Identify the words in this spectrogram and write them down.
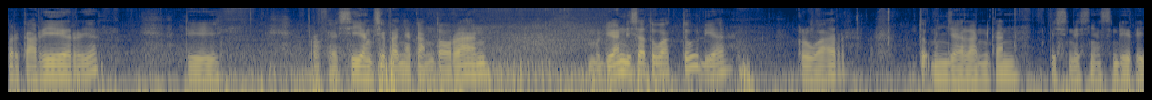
berkarir ya di profesi yang sifatnya kantoran. Kemudian di satu waktu dia keluar untuk menjalankan bisnisnya sendiri.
